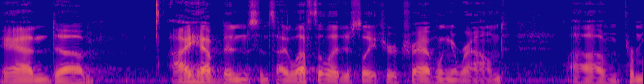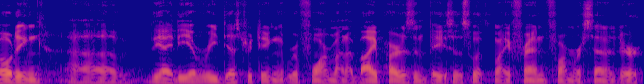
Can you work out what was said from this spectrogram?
And uh, I have been, since I left the legislature, traveling around um, promoting uh, the idea of redistricting reform on a bipartisan basis with my friend, former Senator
